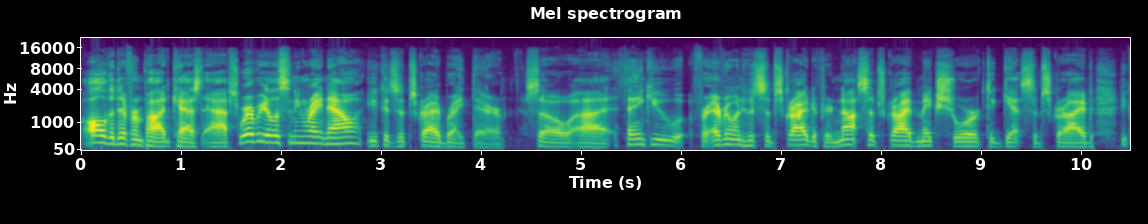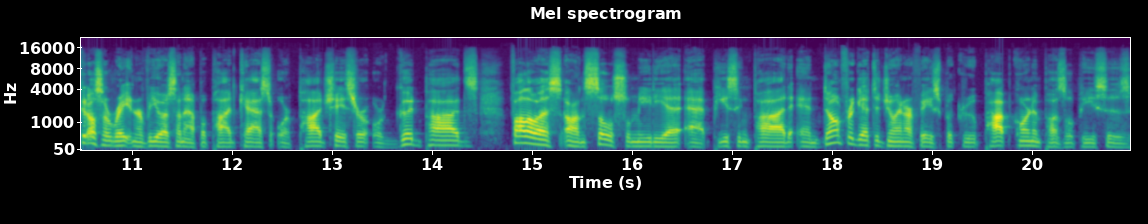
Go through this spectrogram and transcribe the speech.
all the different podcast apps. Wherever you're listening right now, you could subscribe right there. So, uh, thank you for everyone who's subscribed. If you're not subscribed, make sure to get subscribed. You could also rate and review us on Apple Podcasts or Podchaser or Good Pods. Follow us on social media at Piecing Pod, and don't forget to join our Facebook group, Popcorn and Puzzle Pieces,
